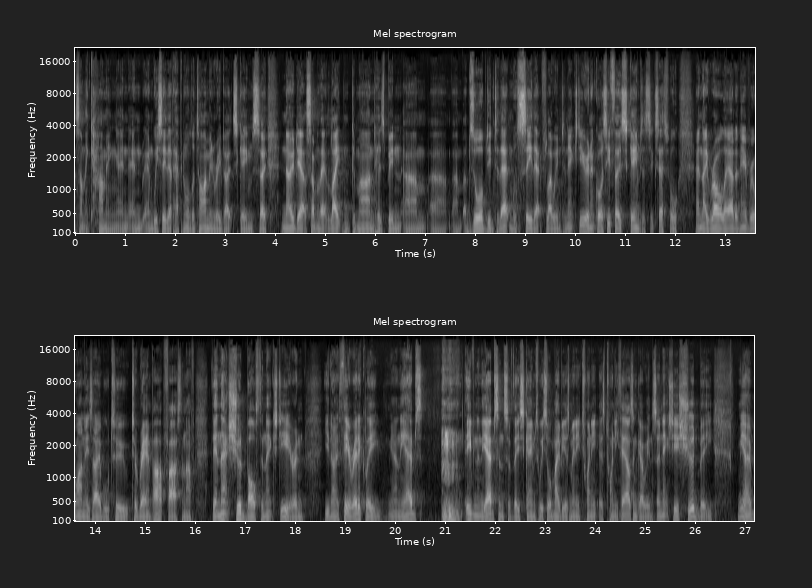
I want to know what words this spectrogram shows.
something coming, and, and, and we see that happen all the time in rebate schemes. So, no doubt some of that latent demand has been um, uh, um, absorbed into that, and we'll see that flow into next year. And of course, if those schemes are successful and they roll out and everyone is able to, to ramp up fast enough, then that should bolster next year. And you know, theoretically, you know, in the abs, even in the absence of these schemes, we saw maybe as many 20 as 20,000 go in. So next year should be, you know,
